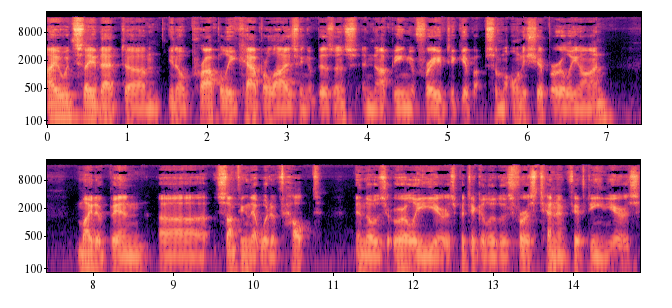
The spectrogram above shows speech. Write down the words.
I would say that um, you know properly capitalizing a business and not being afraid to give up some ownership early on might have been uh, something that would have helped in those early years, particularly those first 10 and 15 years.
